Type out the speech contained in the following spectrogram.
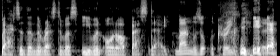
better than the rest of us, even on our best day. man was up the creek. Yeah.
